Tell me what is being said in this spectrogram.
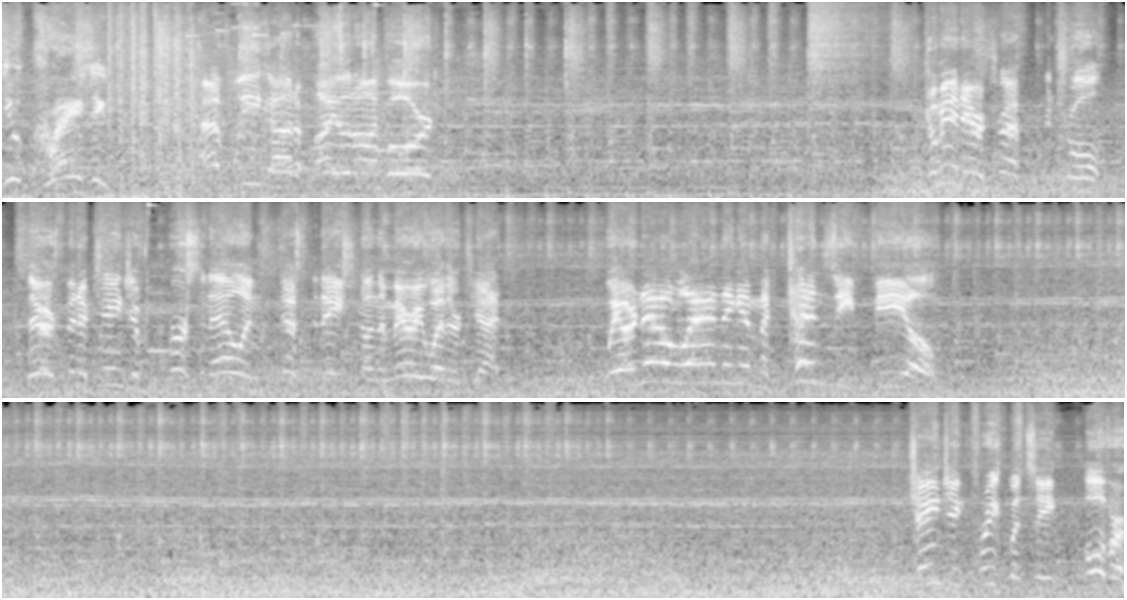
You crazy! Have we got a pilot on board? Come in, air traffic control. There's been a change of personnel and destination on the Merryweather jet. We are now landing at McKenzie Field. Changing frequency. Over.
